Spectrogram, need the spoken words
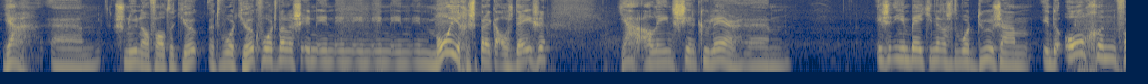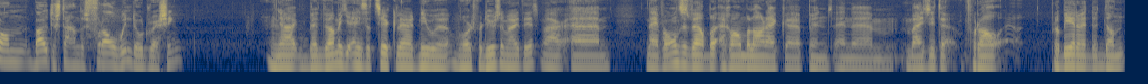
Ja, ehm, zo nu en dan valt het, jeuk, het woord jeukwoord wel eens in, in, in, in, in, in, in mooie gesprekken als deze. Ja, alleen circulair. ehm, is het niet een beetje net als het woord duurzaam in de ogen van buitenstaanders vooral window dressing? Ja, ik ben het wel met je eens dat circulair het nieuwe woord voor duurzaamheid is. Maar ehm, nee, voor ons is het wel be- wel een belangrijk eh, punt. En ehm, wij zitten vooral, proberen we dan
